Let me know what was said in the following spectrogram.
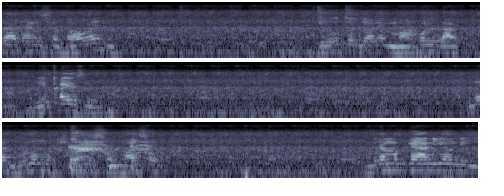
રાજાની સભા હોય ને, એવો તો જાણે માહોલ દેખાય છે. બધા ગુરુમુખીઓની સભા છે. બ્રહ્મજ્ઞાનીઓની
